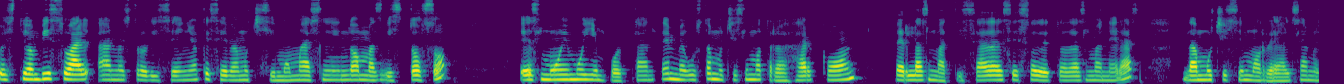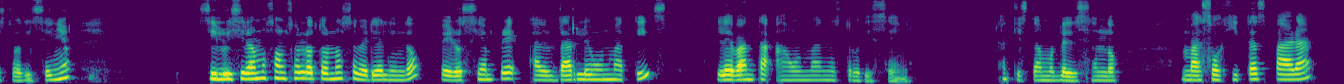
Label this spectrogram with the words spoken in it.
cuestión visual a nuestro diseño que se vea muchísimo más lindo, más vistoso es muy, muy importante. Me gusta muchísimo trabajar con perlas matizadas, eso de todas maneras da muchísimo realce a nuestro diseño. Si lo hiciéramos a un solo tono se vería lindo, pero siempre al darle un matiz levanta aún más nuestro diseño. Aquí estamos realizando más hojitas para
